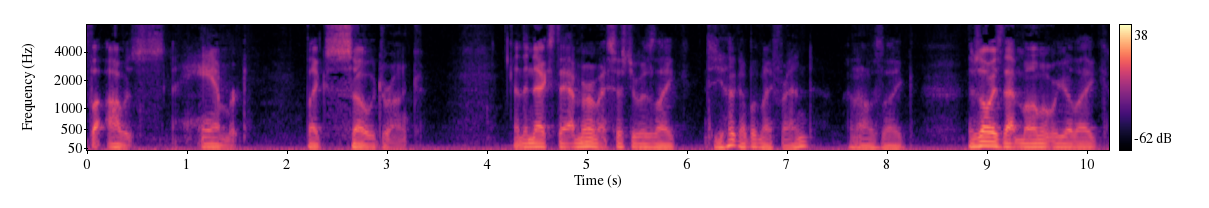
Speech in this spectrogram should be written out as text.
Fu- I was hammered, like so drunk. And the next day, I remember my sister was like, "Did you hook up with my friend?" And I was like, "There's always that moment where you're like,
